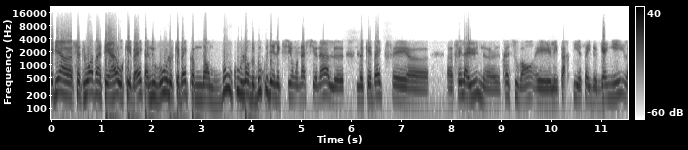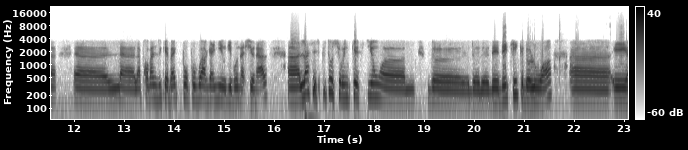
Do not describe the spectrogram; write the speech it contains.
Eh bien, cette loi 21 au Québec, à nouveau, le Québec, comme dans beaucoup, lors de beaucoup d'élections nationales, le, le Québec fait fait la une euh, très souvent et les partis essayent de gagner la, euh, la, province du Québec pour pouvoir gagner au niveau national. Euh, là, c'est plutôt sur une question euh, d'éthique, de, loi. et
